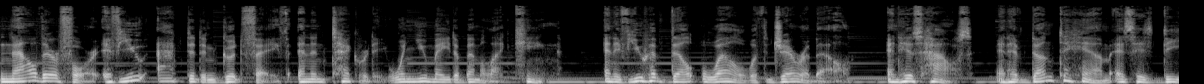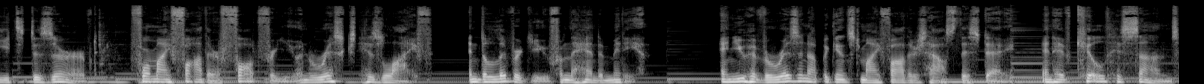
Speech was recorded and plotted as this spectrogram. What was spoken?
Now, therefore, if you acted in good faith and integrity when you made Abimelech king, and if you have dealt well with Jerubbaal and his house, and have done to him as his deeds deserved, for my father fought for you and risked his life, and delivered you from the hand of Midian. And you have risen up against my father's house this day, and have killed his sons,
